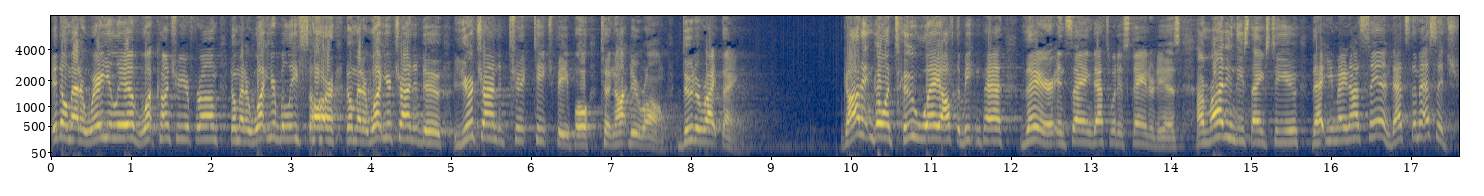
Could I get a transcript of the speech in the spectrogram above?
It don't matter where you live, what country you're from, no matter what your beliefs are, no matter what you're trying to do, you're trying to t- teach people to not do wrong. Do the right thing. God isn't going too way off the beaten path there in saying that's what his standard is. I'm writing these things to you that you may not sin. That's the message.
